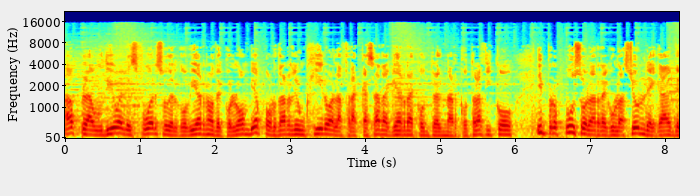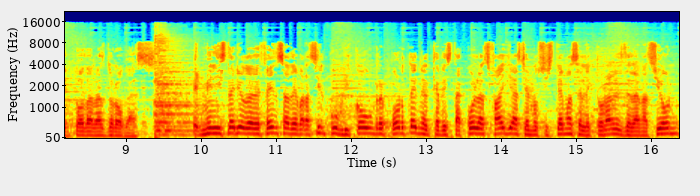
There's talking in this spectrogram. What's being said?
aplaudió el esfuerzo del gobierno de Colombia por darle un giro a la fracasada guerra contra el narcotráfico y propuso la regulación legal de todas las drogas. El Ministerio de Defensa de Brasil publicó un reporte en el que destacó las fallas en los sistemas electorales de la nación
